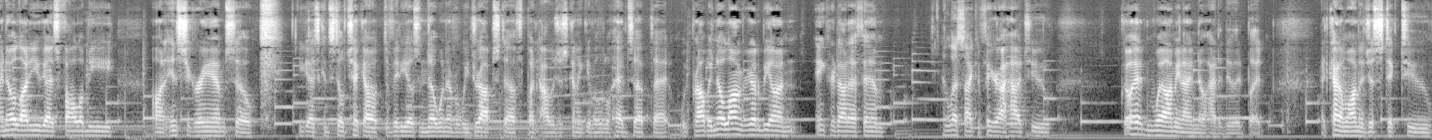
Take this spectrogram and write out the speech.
I know a lot of you guys follow me on Instagram, so you guys can still check out the videos and know whenever we drop stuff. But I was just going to give a little heads up that we probably no longer going to be on Anchor.fm unless I can figure out how to go ahead and well, I mean I know how to do it, but I'd kind of want to just stick to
